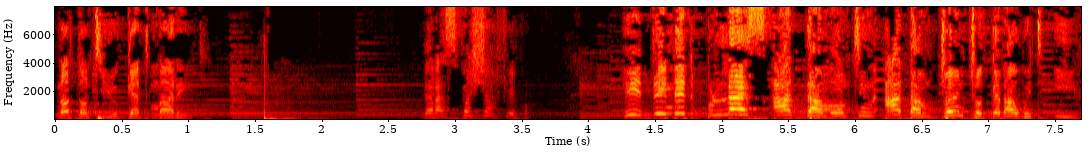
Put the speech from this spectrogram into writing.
not until you get married. There are special favor. He didn't bless Adam until Adam joined together with Eve.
